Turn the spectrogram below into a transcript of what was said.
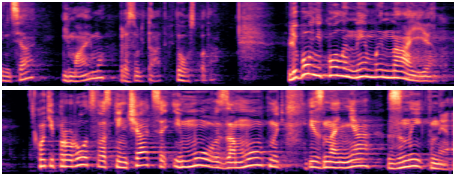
кінця і маємо результат від Господа. Любов ніколи не минає, хоч і пророцтва скінчаться, і мови замовкнуть, і знання зникне.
